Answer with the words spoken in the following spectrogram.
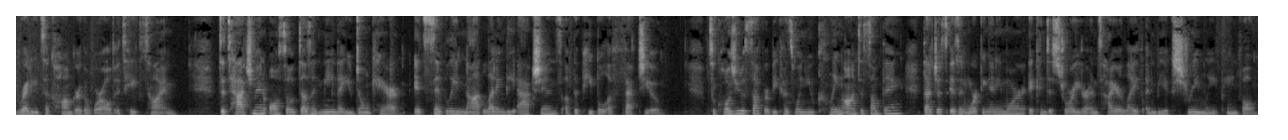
ready to conquer the world. It takes time. Detachment also doesn't mean that you don't care. It's simply not letting the actions of the people affect you to cause you to suffer because when you cling onto something that just isn't working anymore, it can destroy your entire life and be extremely painful.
